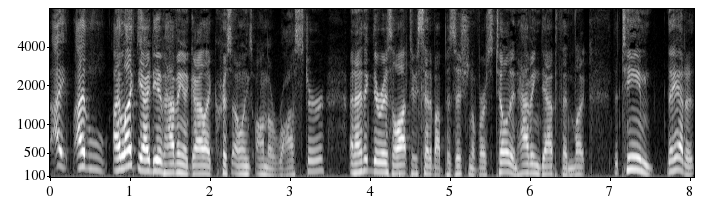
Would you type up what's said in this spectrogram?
I, I, I like the idea of having a guy like Chris Owings on the roster, and I think there is a lot to be said about positional versatility and having depth. And look, the team they had to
